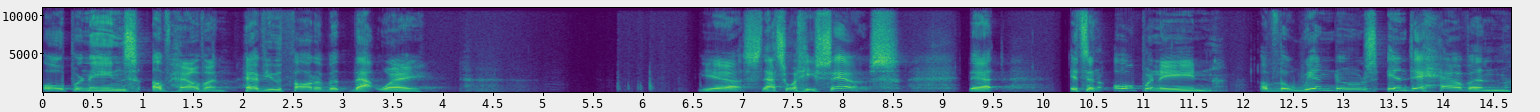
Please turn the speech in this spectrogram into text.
openings of heaven. Have you thought of it that way? Yes, that's what he says. That it's an opening of the windows into heaven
